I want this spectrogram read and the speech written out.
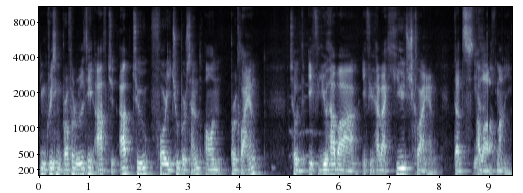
increasing profitability up to up to 42% on per client so if you have a if you have a huge client that's yeah. a lot of money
